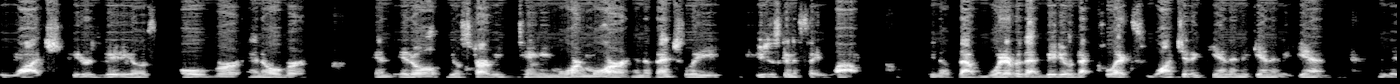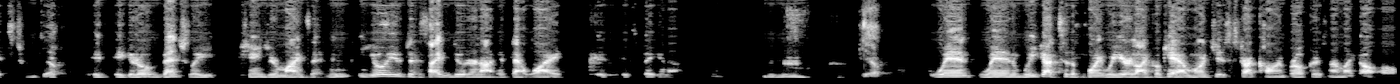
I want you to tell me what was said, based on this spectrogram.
watch peter's videos over and over and it'll you'll start retaining more and more and eventually you're just going to say wow. You know that whatever that video that clicks watch it again and again and again and it's it, it'll eventually change your mindset and you'll either decide to do it or not if that why is, is big enough. Mm-hmm. yep when when we got to the point where you're like okay i want you to start calling brokers and i'm like uh-oh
